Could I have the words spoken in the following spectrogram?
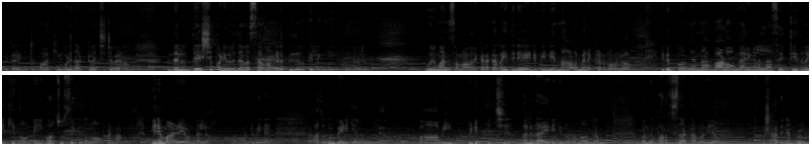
അത് കഴിഞ്ഞിട്ട് ബാക്കിയും കൂടി നട്ട് വെച്ചിട്ട് വേണം. എന്തായാലും ഉദ്ദേശപ്പെടി ഒരു ദിവസം അങ്ങോട്ട് തീർത്തില്ലെങ്കിൽ പിന്നെ ഒരു ഒരു മനസ്സമാധാനക്കേട കാരണം ഇതിന് വേണ്ടി പിന്നെയും നാളെ മെനക്കിടണമല്ലോ. ഇതിപ്പോൾ ഞാൻ വളവും കാര്യങ്ങളെല്ലാം സെറ്റ് ചെയ്ത് വെക്കുന്നതുകൊണ്ട് ഇനി കുറച്ച് ദിവസത്തേക്ക് ഇതൊന്നും നോക്കണ്ട. പിന്നെ മഴയുണ്ടല്ലോ. അതുകൊണ്ട് പിന്നെ അതൊന്നും പേടിക്കാനൊന്നുമില്ല. പാവി പിടിപ്പിച്ച് വലുതായിരിക്കുന്നത് മാത്രം ഒന്ന് പറിച്ചു നട്ടാൽ മതിയാവും. പക്ഷെ അതിനെപ്പോഴും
